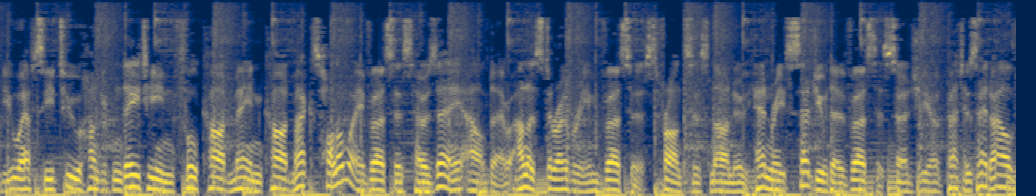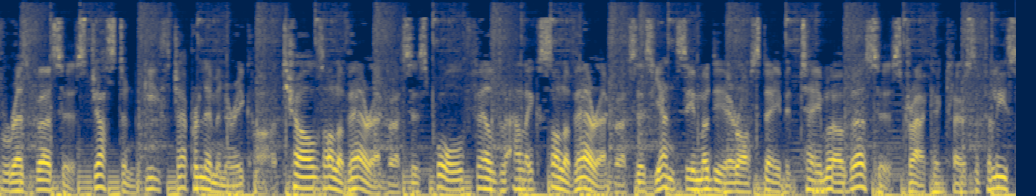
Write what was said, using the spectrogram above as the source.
UFC 218 full card main card Max Holloway vs Jose Aldo. Alistair Overeem vs Francis Ngannou Henry Cejudo vs Sergio Pettis. Ed Alvarez vs Justin Gaethje preliminary card. Charles Oliveira vs Paul Felder Alex Oliveira vs Yancy Medeiros David Teymur vs Drakkar Klose Felice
